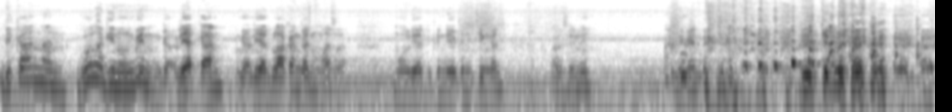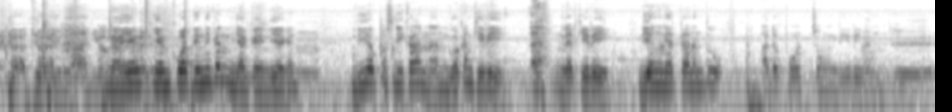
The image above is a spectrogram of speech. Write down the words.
Di kanan. Gue lagi nungguin. Nggak lihat kan? Nggak lihat belakang kan? Masa mau lihat kan dia kencing kan? Ke sini. Ini kan? Dikit. Nah yang yang kuat ini kan nyagain dia kan? Dia pas di kanan gue kan kiri. Ngeliat kiri. Dia ngeliat kanan tuh ada pocong diri bang. Anjir.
